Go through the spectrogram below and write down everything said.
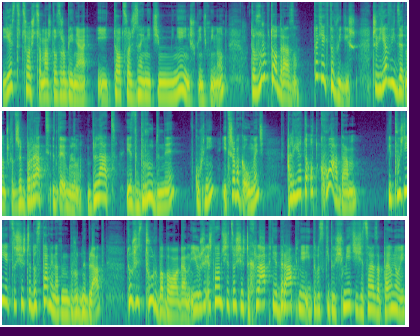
jest coś, co masz do zrobienia i to coś zajmie ci mniej niż 5 minut, to zrób to od razu. Tak jak to widzisz. Czyli ja widzę na przykład, że brat, blat jest brudny w kuchni i trzeba go umyć, ale ja to odkładam. I później jak coś jeszcze dostawię na ten brudny blat, to już jest turbo bałagan i już tam się coś jeszcze chlapnie, drapnie i to bez kitu śmieci się całe zapełnią i,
